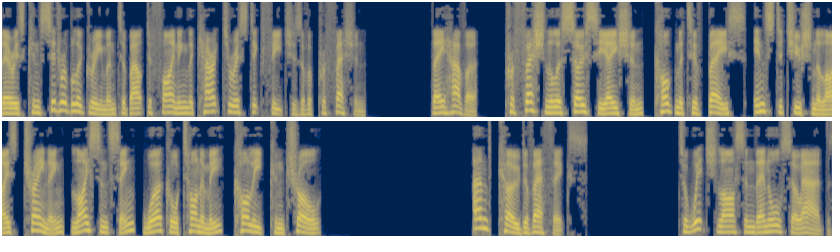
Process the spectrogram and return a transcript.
There is considerable agreement about defining the characteristic features of a profession. They have a professional association, cognitive base, institutionalized training, licensing, work autonomy, colleague control, and code of ethics. To which Larson then also adds,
